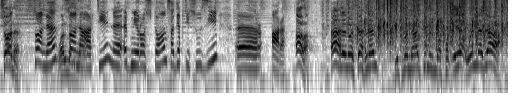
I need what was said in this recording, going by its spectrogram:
سونا. سونا والمجموعة. سونا أرتين ابني روستوم صديقتي سوزي آه، آرا. أرى أهلا وسهلا. نتمنى لكم الموفقية والنجاح.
